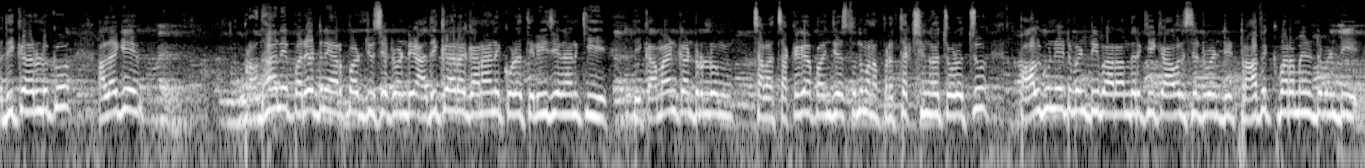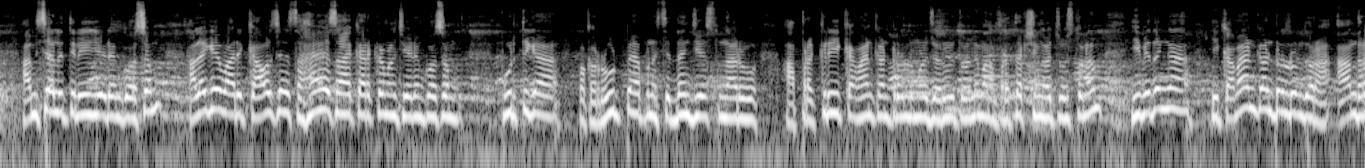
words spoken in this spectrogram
అధికారులకు అలాగే ప్రధాని పర్యటన ఏర్పాటు చేసేటువంటి అధికార గణానికి కూడా తెలియజేయడానికి ఈ కమాండ్ కంట్రోల్ రూమ్ చాలా చక్కగా పనిచేస్తుంది. మనం ప్రత్యక్షంగా చూడొచ్చు. పాల్గొనేటువంటి వారందరికీ కావాల్సినటువంటి ట్రాఫిక్ పరమైనటువంటి అంశాలు తెలియజేయడం కోసం అలాగే వారికి కావాల్సిన సహాయ సహాయ కార్యక్రమాలు చేయడం కోసం పూర్తిగా ఒక రూట్ మ్యాప్ను సిద్ధం చేస్తున్నారు. ఆ ప్రక్రియ కమాండ్ కంట్రోల్ రూమ్లో జరుగుతుంది. మనం ప్రత్యక్షంగా చూస్తున్నాం. ఈ విధంగా ఈ కమాండ్ కంట్రోల్ రూమ్ ద్వారా ఆంధ్ర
